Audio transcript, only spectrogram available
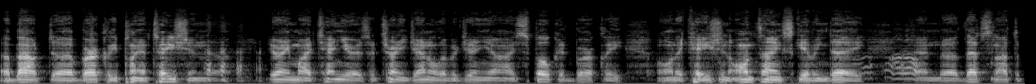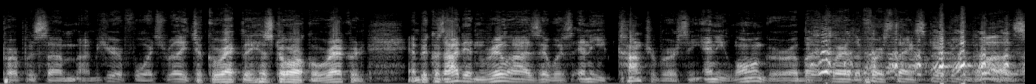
about uh, Berkeley Plantation. During my tenure as Attorney General of Virginia, I spoke at Berkeley on occasion on Thanksgiving Day. And uh, that's not the purpose I'm, I'm here for. It's really to correct the historical record. And because I didn't realize there was any controversy any longer about where the first Thanksgiving was.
